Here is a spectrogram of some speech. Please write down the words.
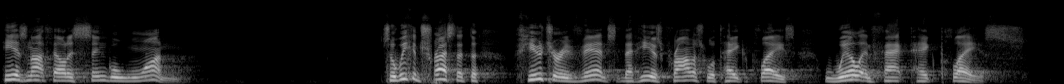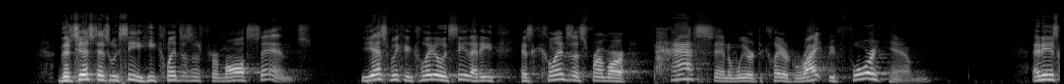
He has not failed a single one. So we can trust that the future events that he has promised will take place will, in fact, take place. That just as we see, he cleanses us from all sins. Yes, we can clearly see that he has cleansed us from our past sin and we are declared right before him. And He's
